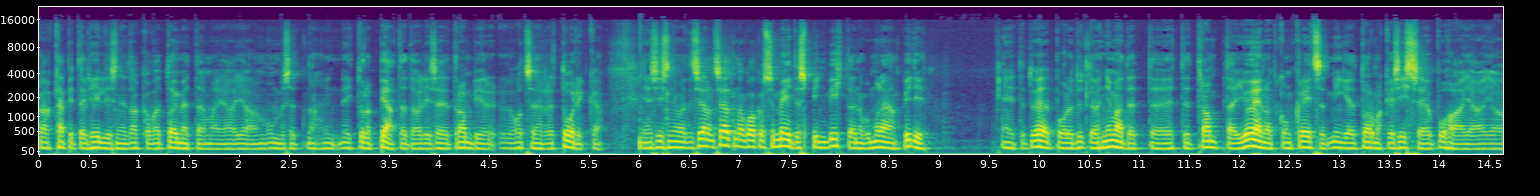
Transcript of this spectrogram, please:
ka Capitol Hillis nüüd hakkavad toimetama ja, ja umbes, et noh, neid tuleb peatada, oli see Trumpi otsene retoorika. ja siis niimoodi seal, sealt nagu hakkab see meediaspinn pihta nagu mõlemat pidi et, et ühed pooled ütlevad niimoodi, et, et, et Trump ta ei öelnud konkreetselt mingi tormake sisse ja puha ja, ja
